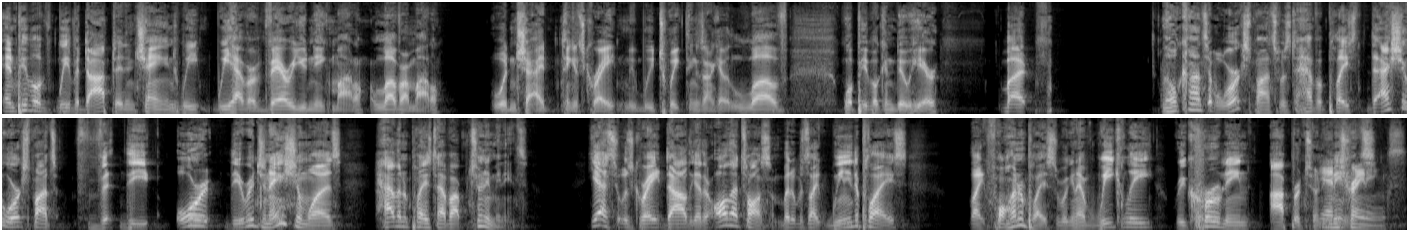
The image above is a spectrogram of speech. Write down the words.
And people have, we've adopted and changed. We we have a very unique model. I love our model. Wouldn't ch- I think it's great. We, we tweak things on. I love what people can do here, but the whole concept of work spots was to have a place. The actually work spots, the or the origination was having a place to have opportunity meetings. Yes, it was great, dialed together, all that's awesome. But it was like we need a place, like 400 places. We're going to have weekly recruiting opportunity And meetings. trainings.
